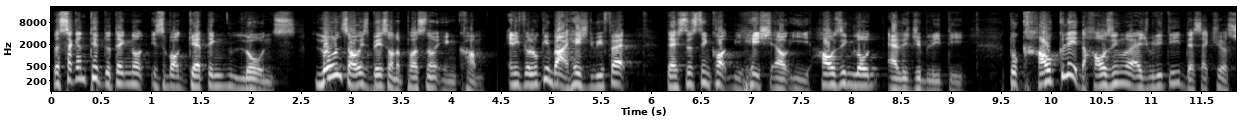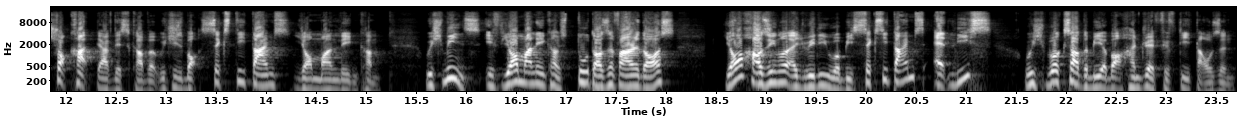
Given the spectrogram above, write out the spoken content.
The second tip to take note is about getting loans. Loans are always based on the personal income. And if you're looking at HDB flat, there's this thing called the HLE, Housing Loan Eligibility. To calculate the housing loan eligibility, there's actually a shortcut that I've discovered, which is about 60 times your monthly income. Which means if your monthly income is $2,500, your housing loan eligibility will be 60 times at least, which works out to be about 150,000.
